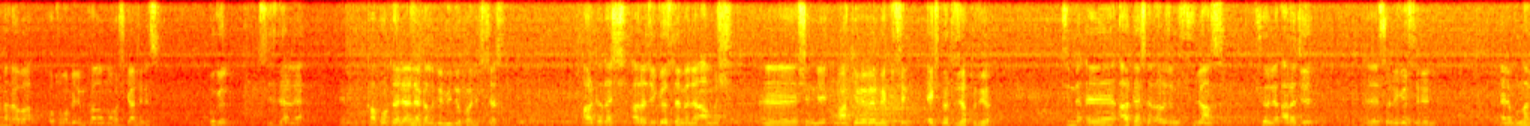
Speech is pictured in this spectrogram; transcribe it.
merhaba, Otomobilim kanalına hoş geldiniz. Bugün sizlerle e, kaporta ile alakalı bir video paylaşacağız. Arkadaş aracı göstermeden almış, e, şimdi mahkemeye vermek için ekspertiz yaptırıyor. Şimdi e, arkadaşlar aracımız Fluence. Şöyle aracı şöyle gösterelim. Yani bunlar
